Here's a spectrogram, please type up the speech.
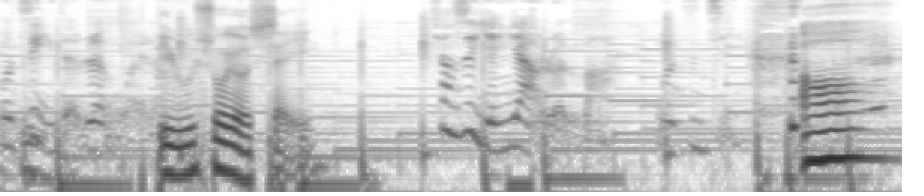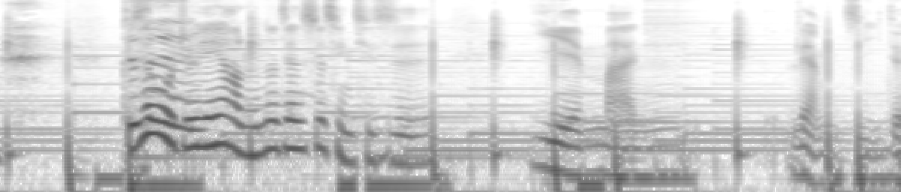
我自己的认为啦比如说有谁像是炎亚纶吧，我自己。哦？可就是是我觉得炎亚纶那件事情其实也蛮两极的，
